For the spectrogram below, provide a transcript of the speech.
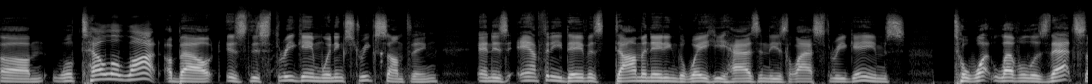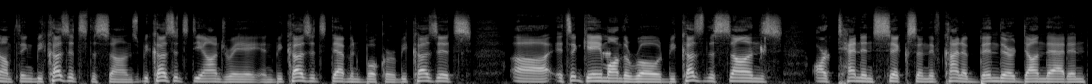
um, will tell a lot about is this three game winning streak something, and is Anthony Davis dominating the way he has in these last three games? To what level is that something? Because it's the Suns, because it's DeAndre Ayton, because it's Devin Booker, because it's uh, it's a game on the road, because the Suns are ten and six and they've kind of been there, done that, and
